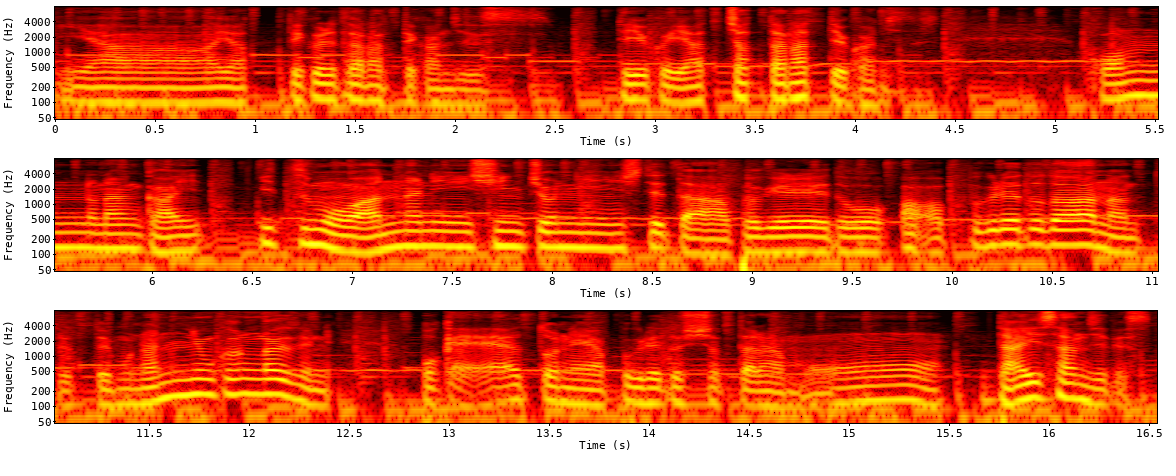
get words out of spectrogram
いやー、やってくれたなって感じです。っていうか、やっちゃったなっていう感じです。こんななんかい、いつもあんなに慎重にしてたアップグレードを、あ、アップグレードだなんて言って、もう何にも考えずに、ボケーっとね、アップグレードしちゃったら、もう、大惨事です。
